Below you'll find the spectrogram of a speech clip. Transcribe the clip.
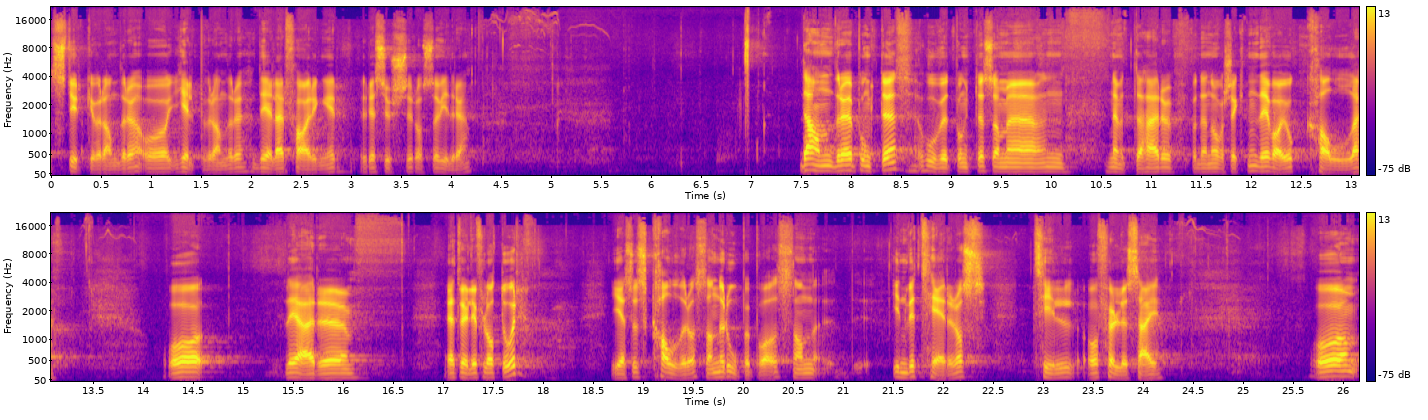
styrke hverandre og hjelpe hverandre, dele erfaringer, ressurser osv. Det andre punktet, hovedpunktet som nevnte her på denne oversikten, det var jo kallet. Og det er eh, et veldig flott ord. Jesus kaller oss, han roper på oss, han inviterer oss til å følge seg. Og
